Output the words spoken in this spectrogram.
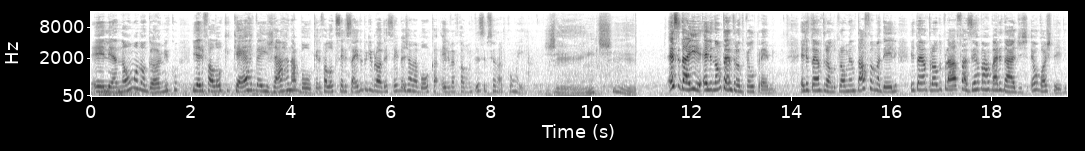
ele é não monogâmico e ele falou que quer beijar na boca. Ele falou que se ele sair do Big Brother sem beijar na boca, ele vai ficar muito decepcionado com ele. Gente. Esse daí, ele não tá entrando pelo prêmio. Ele tá entrando para aumentar a fama dele e tá entrando para fazer barbaridades. Eu gosto dele.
